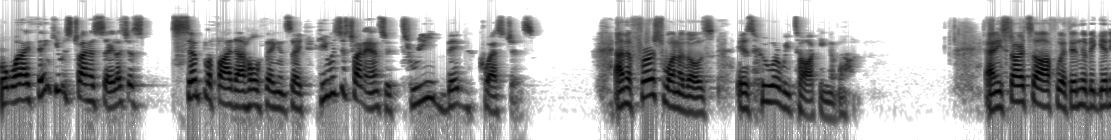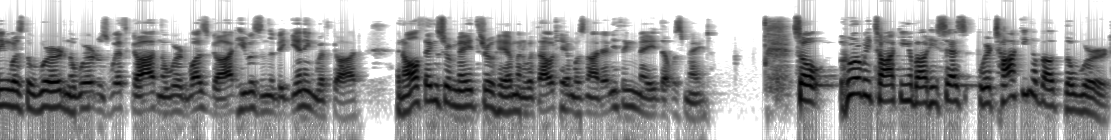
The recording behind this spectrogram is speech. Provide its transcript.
but what I think he was trying to say, let's just simplify that whole thing and say he was just trying to answer three big questions. And the first one of those is, who are we talking about? And he starts off with, In the beginning was the Word, and the Word was with God, and the Word was God. He was in the beginning with God. And all things were made through him, and without him was not anything made that was made. So, who are we talking about? He says, we're talking about the Word.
